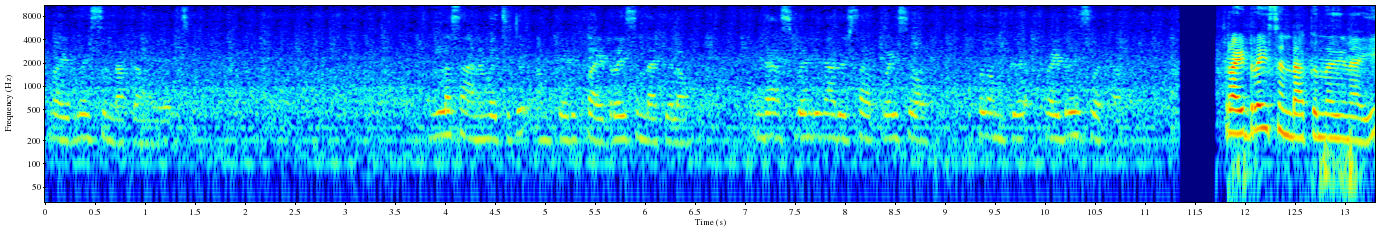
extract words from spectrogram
ഫ്രൈഡ് റൈസ് ഉണ്ടാക്കാമെന്ന് വിചാരിച്ചു. ഉള്ള സാധനം വെച്ചിട്ട് നമുക്കൊരു ഫ്രൈഡ് റൈസ് ഉണ്ടാക്കിയാലോ? എന്റെ ഹസ്ബൻഡിന് അതൊരു സർപ്രൈസ് ആവും അപ്പോൾ നമുക്ക് ഫ്രൈഡ് റൈസ് വെക്കാം. ഫ്രൈഡ് റൈസ് ഉണ്ടാക്കുന്നതിനായി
